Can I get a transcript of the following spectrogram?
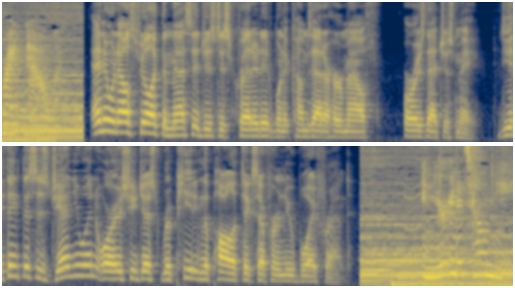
right now. Anyone else feel like the message is discredited when it comes out of her mouth? Or is that just me? Do you think this is genuine, or is she just repeating the politics of her new boyfriend? And you're gonna tell me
